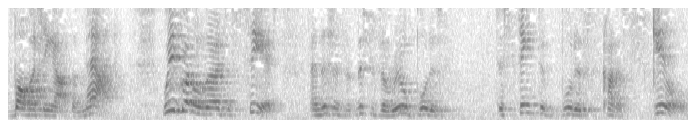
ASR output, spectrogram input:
vomiting out the mouth. We've got to learn to see it, and this is the, this is the real Buddhist, distinctive Buddhist kind of skill,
